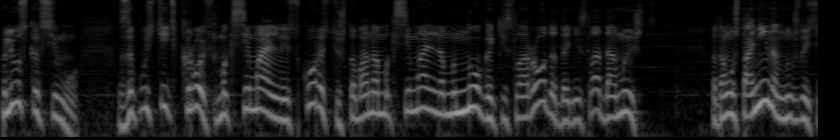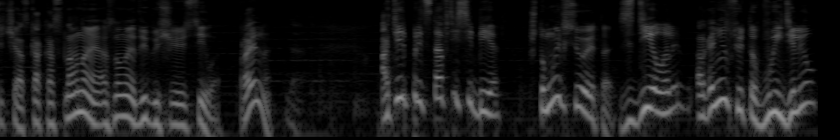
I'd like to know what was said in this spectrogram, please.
Плюс ко всему запустить кровь максимальной скоростью, чтобы она максимально много кислорода донесла до мышц. Потому что они нам нужны сейчас как основная, основная двигающая сила. Правильно? Да. А теперь представьте себе, что мы все это сделали, организм все это выделил,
